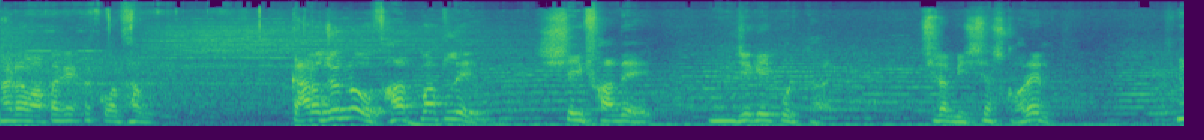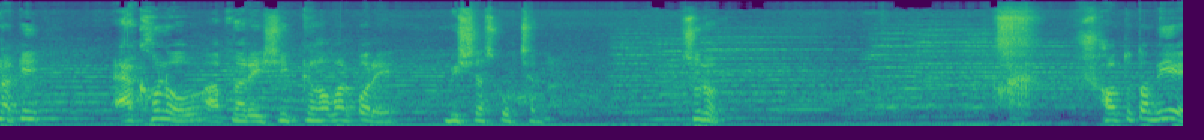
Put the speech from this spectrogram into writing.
ম্যাডাম আপনাকে একটা কথা বলি। কারোর জন্য ফাঁদ পাতলে সেই ফাঁদে নিজেকেই পড়তে হয়। সেটা বিশ্বাস করেন? নাকি এখনও আপনার এই শিক্ষা হবার পরে বিশ্বাস করছেন না? শুনুন সততা দিয়ে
